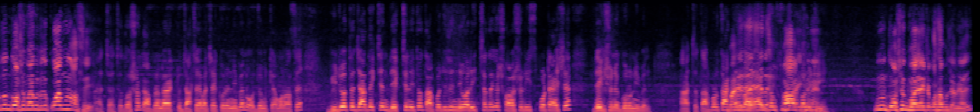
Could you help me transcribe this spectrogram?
ওজন দশে ভাই বলতে কয় মন আছে? আচ্ছা আচ্ছা দর্শক আপনারা একটু যাচাই বাছাই করে নেবেন ওজন কেমন আছে। ভিডিওতে যা দেখছেন দেখছেনই তো তারপর যদি নেওয়ার ইচ্ছা থাকে সরাসরি স্পটে এসে দেখে শুনে গরু নেবেন। আচ্ছা তারপর মানে ভাই একদম সুপার কোয়ালিটি কোনো দর্শক ভাই একটা কথা বলি আমি আজ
